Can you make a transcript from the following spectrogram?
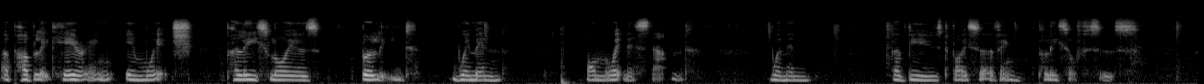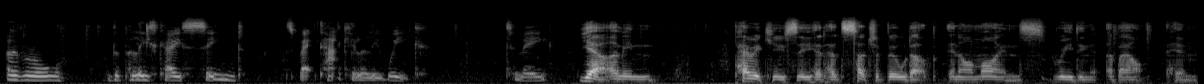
a public hearing in which police lawyers bullied women on the witness stand, women abused by serving police officers. Overall, the police case seemed spectacularly weak to me. Yeah, I mean, Perry QC had had such a build up in our minds reading about him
